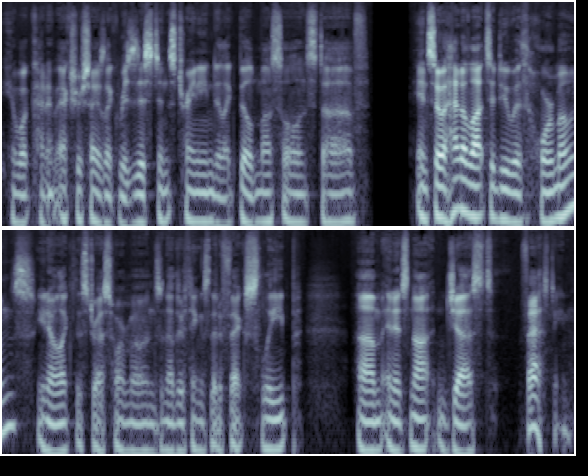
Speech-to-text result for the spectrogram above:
you know, what kind of exercise, like resistance training to like build muscle and stuff. And so it had a lot to do with hormones, you know, like the stress hormones and other things that affect sleep. Um, and it's not just fasting.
